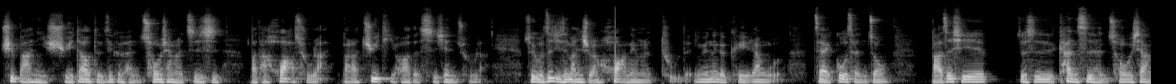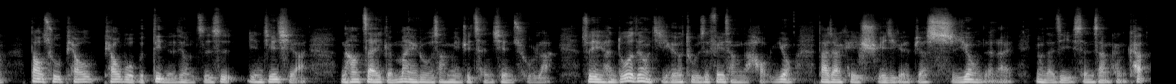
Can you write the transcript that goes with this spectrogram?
去把你学到的这个很抽象的知识，把它画出来，把它具体化的实现出来。所以我自己是蛮喜欢画那样的图的，因为那个可以让我在过程中把这些。就是看似很抽象、到处漂漂泊不定的这种知识连接起来，然后在一个脉络上面去呈现出来。所以很多的这种几何图是非常的好用，大家可以学几个比较实用的来用在自己身上看看。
